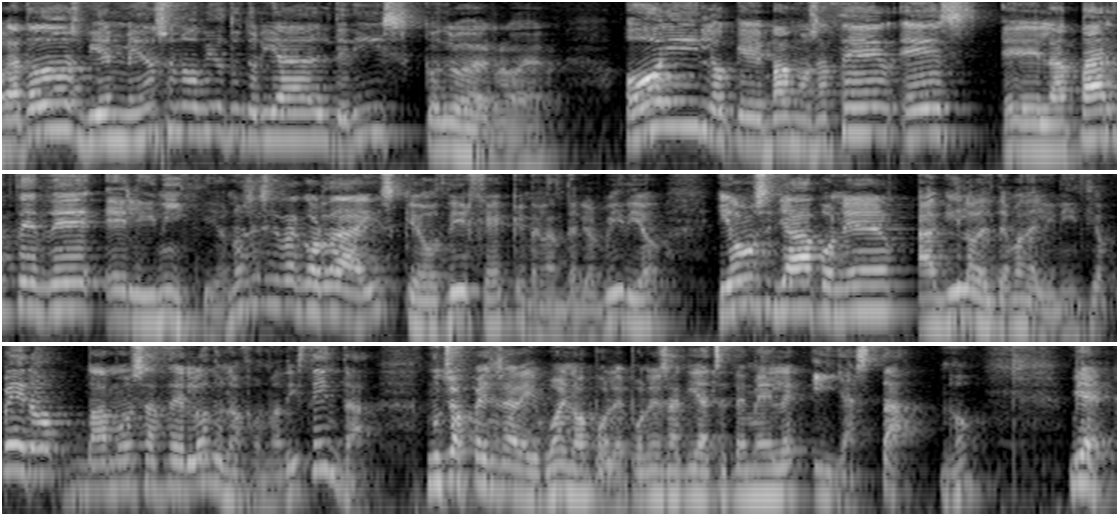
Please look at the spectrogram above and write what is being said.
Hola a todos, bienvenidos a un nuevo video tutorial de Disco Roer. Hoy lo que vamos a hacer es eh, la parte del el inicio. No sé si recordáis que os dije que en el anterior vídeo íbamos ya a poner aquí lo del tema del inicio, pero vamos a hacerlo de una forma distinta. Muchos pensaréis, bueno, pues le pones aquí HTML y ya está, ¿no? Bien,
